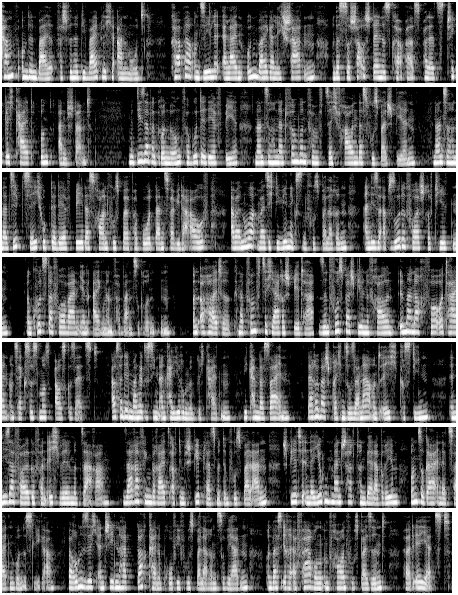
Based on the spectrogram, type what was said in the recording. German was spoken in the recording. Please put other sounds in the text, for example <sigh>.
Kampf um den Ball verschwindet die weibliche Anmut. Körper und Seele erleiden unweigerlich Schaden und das Zurschaustellen des Körpers verletzt Schicklichkeit und Anstand. Mit dieser Begründung verbot der DFB 1955 Frauen das Fußballspielen. 1970 hob der DFB das Frauenfußballverbot dann zwar wieder auf, aber nur, weil sich die wenigsten Fußballerinnen an diese absurde Vorschrift hielten und kurz davor waren, ihren eigenen Verband zu gründen. Und auch heute, knapp 50 Jahre später, sind Fußballspielende Frauen immer noch Vorurteilen und Sexismus ausgesetzt. Außerdem mangelt es ihnen an Karrieremöglichkeiten. Wie kann das sein? Darüber sprechen Susanna und ich, Christine, in dieser Folge von Ich will mit Sarah. Sarah fing bereits auf dem Spielplatz mit dem Fußball an, spielte in der Jugendmannschaft von Werder Bremen und sogar in der zweiten Bundesliga. Warum sie sich entschieden hat, doch keine Profifußballerin zu werden und was ihre Erfahrungen im Frauenfußball sind, hört ihr jetzt.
